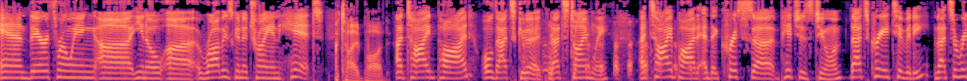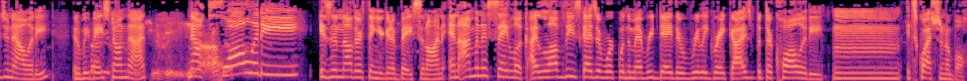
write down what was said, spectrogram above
and they're throwing. Uh, you know, uh, Rob is going to try and hit A Tide Pod. a Tide Pod. Oh, that's good. That's timely. A Tide Pod that Chris uh, pitches to him. That's creativity. That's originality. It'll be based on that. Now, yeah. quality is another thing you're going to base it on. And I'm going to say, look, I love these guys. I work with them every day. They're really great guys, but their quality, mm, it's questionable.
